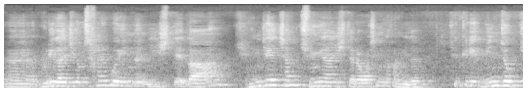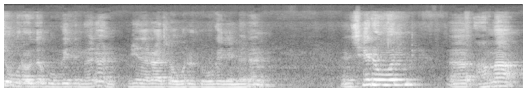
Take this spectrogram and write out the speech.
어, 우리가 지금 살고 있는 이 시대가 굉장히 참 중요한 시대라고 생각합니다. 특히 민족적으로도 보게 되면은 우리나라적으로도 보게 되면은 새로운 어, 아마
